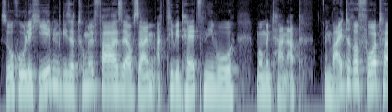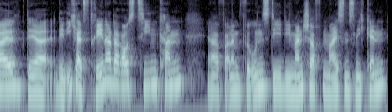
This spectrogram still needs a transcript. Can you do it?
so hole ich jeden mit dieser Tummelphase auf seinem Aktivitätsniveau momentan ab. Ein weiterer Vorteil, der, den ich als Trainer daraus ziehen kann, ja, vor allem für uns, die die Mannschaften meistens nicht kennen,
